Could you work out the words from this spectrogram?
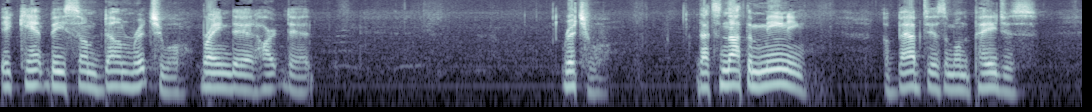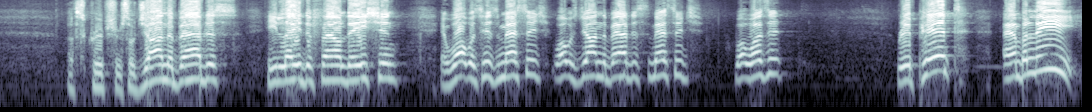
It can't be some dumb ritual, brain dead, heart dead. Ritual. That's not the meaning of baptism on the pages of Scripture. So, John the Baptist, he laid the foundation. And what was his message? What was John the Baptist's message? What was it? Repent and believe.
